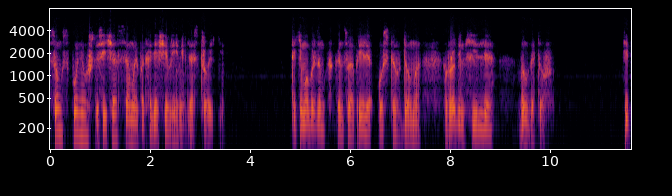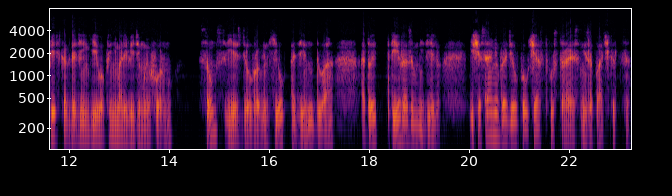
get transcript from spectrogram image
Сомс понял, что сейчас самое подходящее время для стройки. Таким образом, к концу апреля остов дома в Робинхилле был готов. Теперь, когда деньги его принимали видимую форму, Сомс ездил в Робин-Хилл один, два, а то и три раза в неделю, и часами бродил по участку, стараясь не запачкаться,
